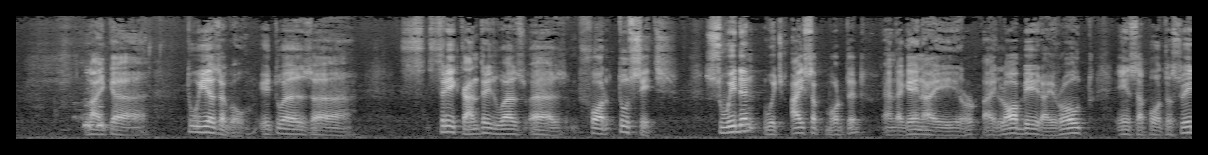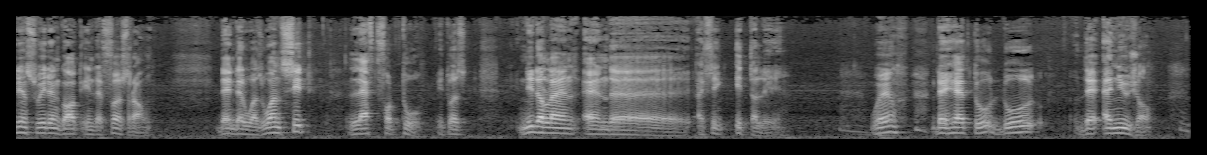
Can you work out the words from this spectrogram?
like uh, two years ago, it was uh, three countries was uh, for two seats. Sweden, which I supported, and again I, I lobbied, I wrote in support of Sweden. Sweden got in the first round. Then there was one seat left for two. It was Netherlands and uh, I think Italy. Well, they had to do the unusual,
